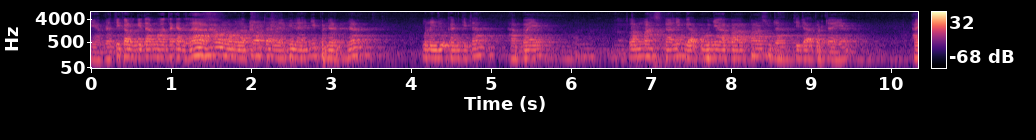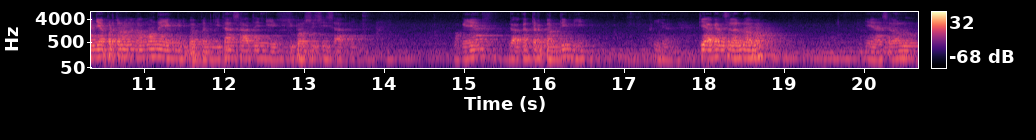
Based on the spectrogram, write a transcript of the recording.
Ya, berarti kalau kita mengatakan la haula wala quwata illa billah ini benar-benar menunjukkan kita hamba ya lemah sekali nggak punya apa-apa sudah tidak berdaya. Hanya pertolongan Allah yang menyebabkan kita saat ini di posisi saat ini. Makanya nggak akan terbang tinggi, ya, dia akan selalu apa? Ya, selalu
